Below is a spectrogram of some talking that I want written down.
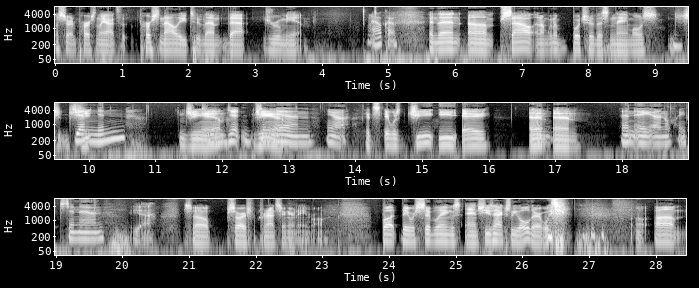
a certain personality personality to them that drew me in. Okay. And then um, Sal, and I'm gonna butcher this name. What was G- G- Jenin. Jeanne? Jeanne. Yeah. It's it was G E A N N. N A N, like Jenan. Yeah. So sorry for pronouncing her name wrong. But they were siblings, and she's actually older, which uh, um,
